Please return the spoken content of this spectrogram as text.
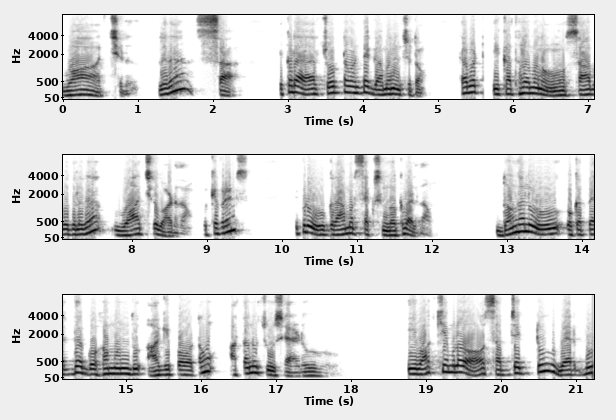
వాచ్డ్. లేదా సా. ఇక్కడ చూడటం అంటే గమనించటం. కాబట్టి ఈ కథలో మనం సాబుదులుగా వాచ్డ్ వాచ్ వాడదాం. Okay friends? ఇప్పుడు గ్రామర్ సెక్షన్లోకి వెళ్దాం. దొంగలు ఒక పెద్ద గుహ ముందు ఆగిపోవటం అతను చూశాడు. ఈ వాక్యంలో సబ్జెక్టు వెర్బు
